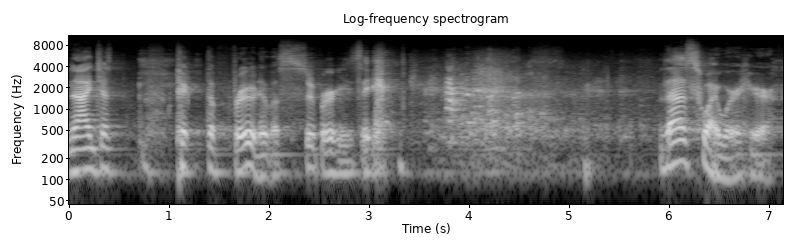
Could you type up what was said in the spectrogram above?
And I just picked the fruit. It was super easy. That's why we're here.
